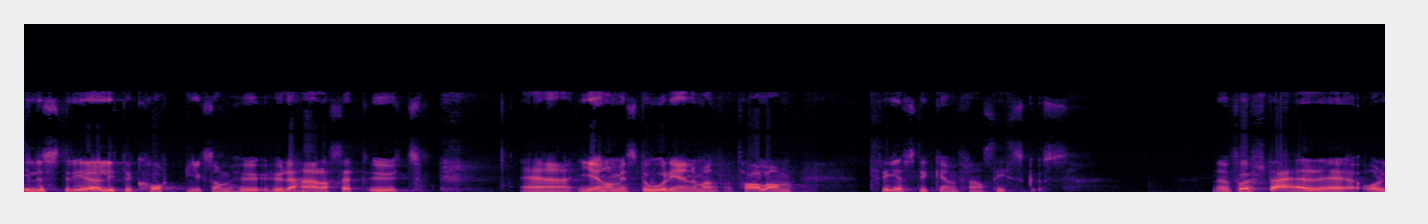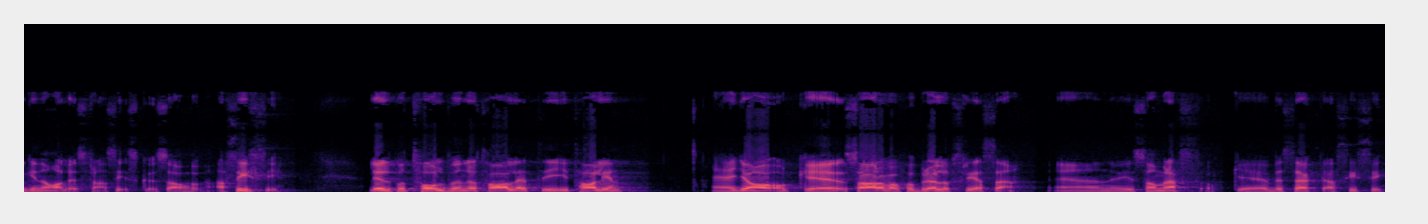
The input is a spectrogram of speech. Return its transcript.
illustrera lite kort liksom hur, hur det här har sett ut eh, genom historien. Man talar om tre stycken Franciscus. Den första är eh, originalet Franciscus av Assisi levde på 1200-talet i Italien. Eh, jag och eh, Sara var på bröllopsresa eh, nu i somras och eh, besökte Assisi.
